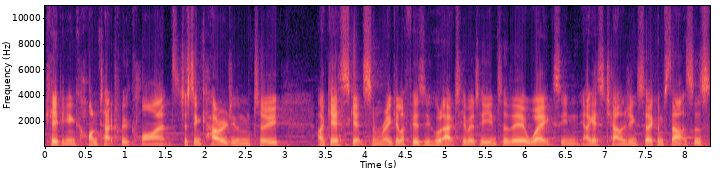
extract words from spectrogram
keeping in contact with clients, just encouraging them to I guess, get some regular physical activity into their weeks in, I guess, challenging circumstances.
